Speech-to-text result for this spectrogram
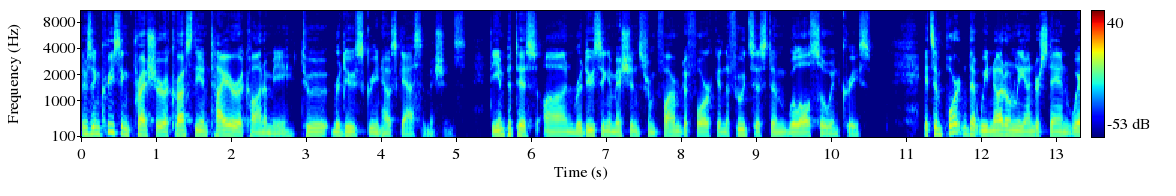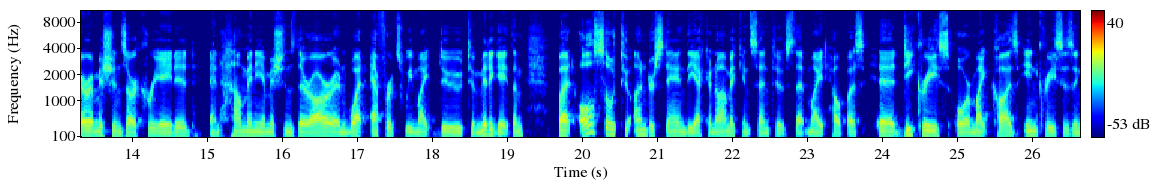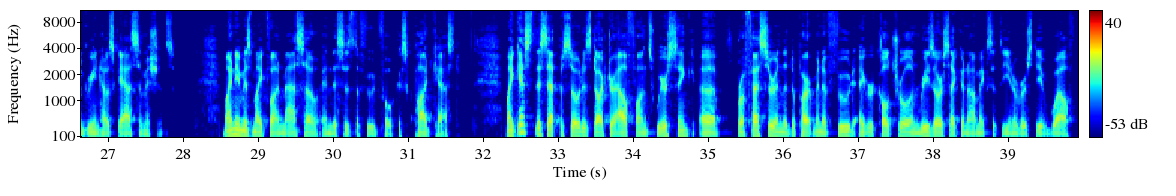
There's increasing pressure across the entire economy to reduce greenhouse gas emissions. The impetus on reducing emissions from farm to fork in the food system will also increase. It's important that we not only understand where emissions are created and how many emissions there are and what efforts we might do to mitigate them, but also to understand the economic incentives that might help us uh, decrease or might cause increases in greenhouse gas emissions. My name is Mike Von Massow, and this is the Food Focus Podcast. My guest this episode is Dr. Alfons Weersink, a professor in the Department of Food, Agricultural, and Resource Economics at the University of Guelph.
